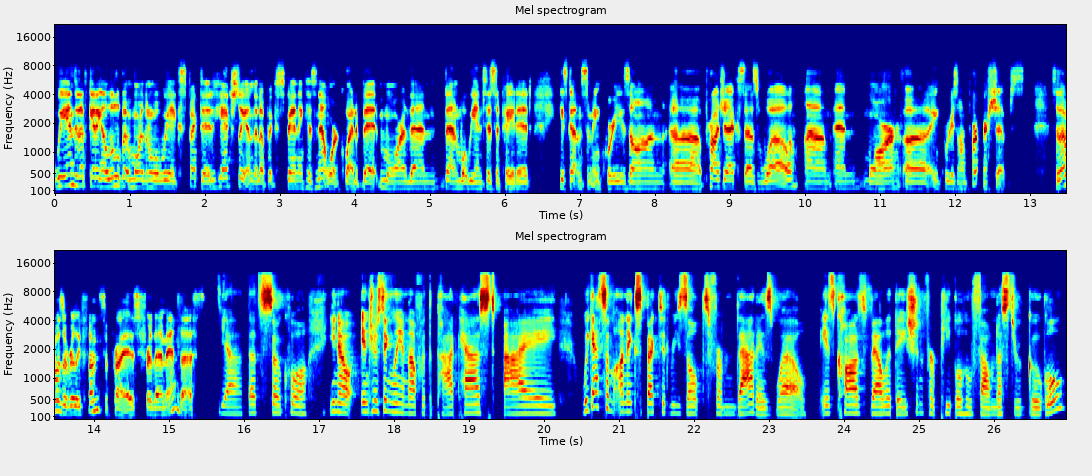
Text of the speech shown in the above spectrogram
We ended up getting a little bit more than what we expected. He actually ended up expanding his network quite a bit more than than what we anticipated. He's gotten some inquiries on uh, projects as well um, and more uh, inquiries on partnerships So that was a really fun surprise for them and us. Yeah, that's so cool. You know, interestingly enough, with the podcast, I we got some unexpected results from that as well. It's caused validation for people who found us through Google,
